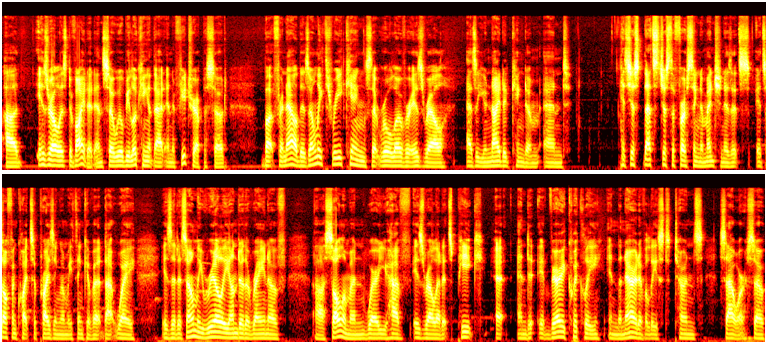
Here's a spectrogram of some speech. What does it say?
uh, Israel is divided, and so we'll be looking at that in a future episode. But for now, there's only three kings that rule over Israel as a united kingdom, and it's just that's just the first thing to mention. Is it's it's often quite surprising when we think of it that way, is that it's only really under the reign of uh, Solomon where you have Israel at its peak, at, and it, it very quickly, in the narrative at least, turns sour. So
